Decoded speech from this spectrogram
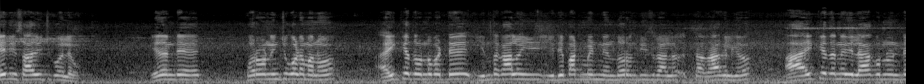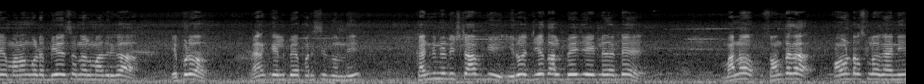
ఏది సాధించుకోలేము ఏదంటే పూర్వం నుంచి కూడా మనం ఐక్యత ఉండబట్టే ఇంతకాలం ఈ ఈ డిపార్ట్మెంట్ నేను దూరం తీసుకురా రాగలిగాం. ఆ ఐక్యత అనేది లేకుండా ఉంటే మనం కూడా బిఎస్ఎన్ఎల్ మాదిరిగా ఎప్పుడో వెనక్కి వెళ్ళిపోయే పరిస్థితి ఉంది. కంటిన్యూటీ స్టాఫ్కి ఈరోజు జీతాలు పే చేయట్లేదంటే మనం సొంతగా కౌంటర్స్లో కానీ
